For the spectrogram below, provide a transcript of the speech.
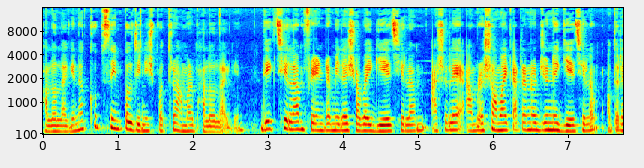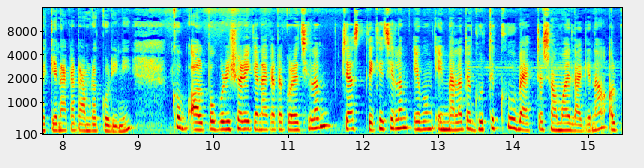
ভালো লাগে না, খুব সিম্পল জিনিসপত্র আমার ভালো লাগে। দেখছিলাম ফ্রেন্ডরা মিলে সবাই গিয়েছিলাম, আসলে আমরা সময় কাটানোর জন্য গিয়েছিলাম, অতটা কেনাকাটা আমরা করিনি। খুব অল্প পরিসরে কেনাকাটা করেছিলাম জাস্ট দেখেছিলাম, এবং এই মেলাটা ঘুরতে খুব একটা সময় লাগে না, অল্প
